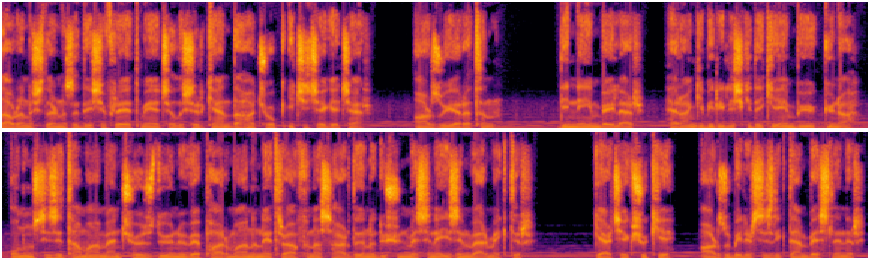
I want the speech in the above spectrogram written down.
davranışlarınızı deşifre etmeye çalışırken daha çok iç içe geçer. Arzu yaratın. Dinleyin beyler, herhangi bir ilişkideki en büyük günah, onun sizi tamamen çözdüğünü ve parmağının etrafına sardığını düşünmesine izin vermektir. Gerçek şu ki, arzu belirsizlikten beslenir.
